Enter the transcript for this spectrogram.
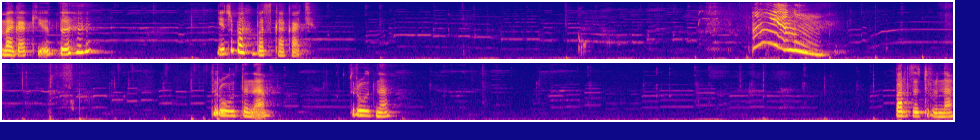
Mega cute. Nie trzeba chyba skakać. Nie no. Trudne. Trudne. Bardzo trudne.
